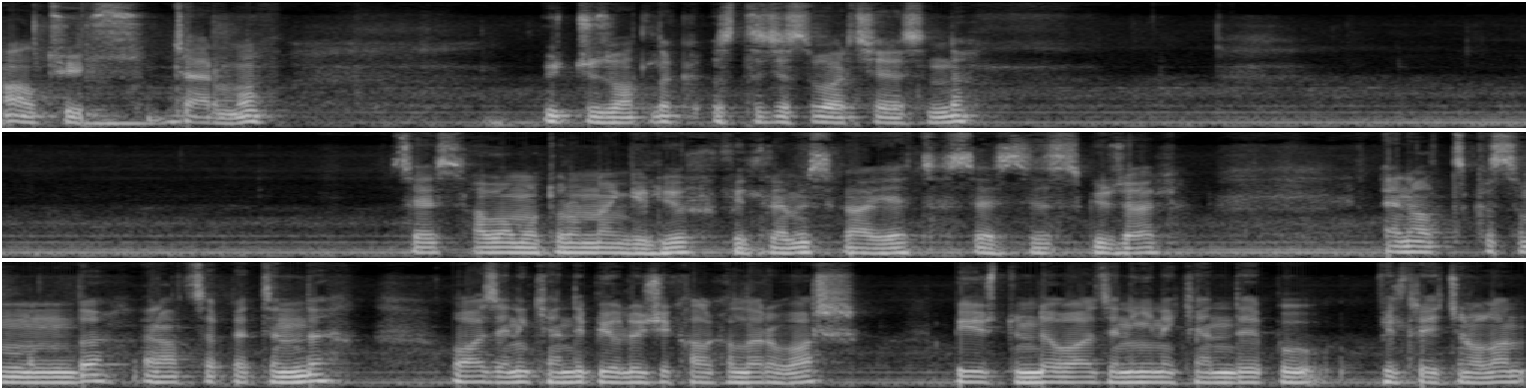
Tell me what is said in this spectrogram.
600 termo. 300 wattlık ısıtıcısı var içerisinde. Ses hava motorundan geliyor. Filtremiz gayet sessiz, güzel. En alt kısmında, en alt sepetinde Oaze'nin kendi biyolojik halkaları var. Bir üstünde Oaze'nin yine kendi bu filtre için olan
